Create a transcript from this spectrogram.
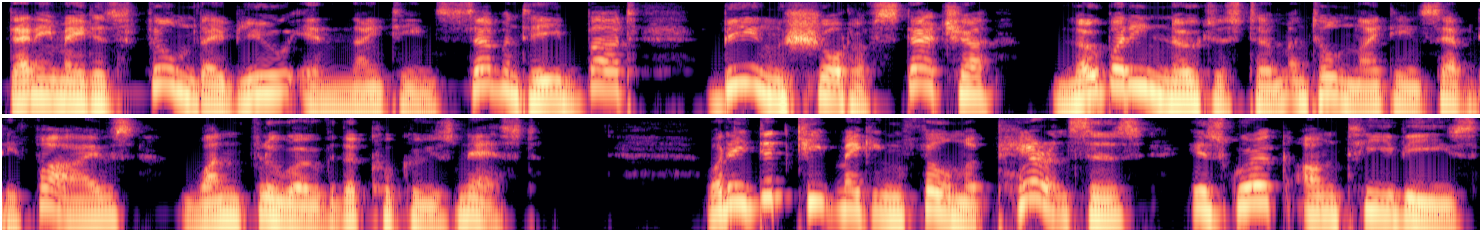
Danny made his film debut in 1970, but being short of stature, nobody noticed him until 1975's One Flew Over the Cuckoo's Nest. While he did keep making film appearances, his work on TV's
